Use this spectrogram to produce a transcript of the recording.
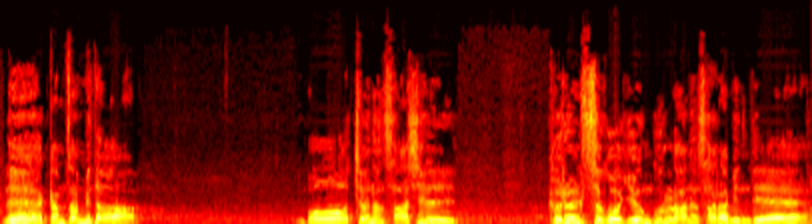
네, 감사합니다. 뭐, 저는 사실 글을 쓰고 연구를 하는 사람인데,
